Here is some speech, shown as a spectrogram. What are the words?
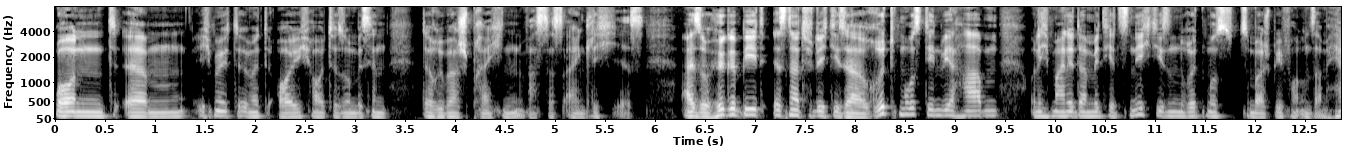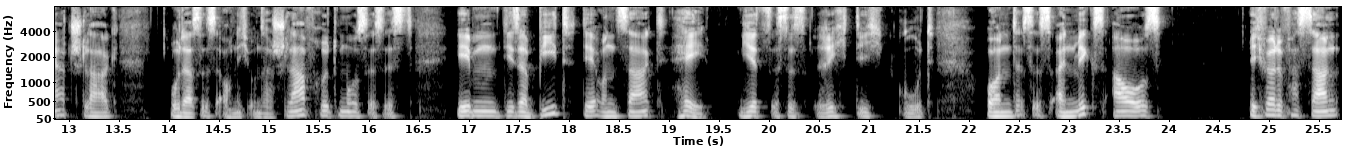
Und ähm, ich möchte mit euch heute so ein bisschen darüber sprechen, was das eigentlich ist. Also Hügebeat ist natürlich dieser Rhythmus, den wir haben. Und ich meine damit jetzt nicht diesen Rhythmus zum Beispiel von unserem Herzschlag, oder es ist auch nicht unser Schlafrhythmus. Es ist eben dieser Beat, der uns sagt, hey, Jetzt ist es richtig gut. Und es ist ein Mix aus, ich würde fast sagen,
